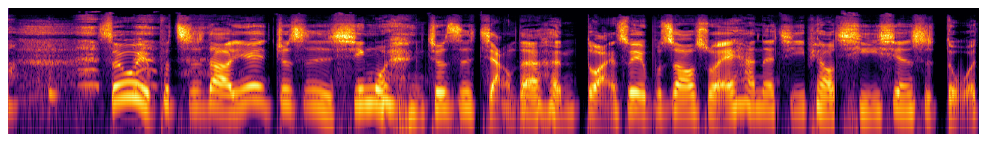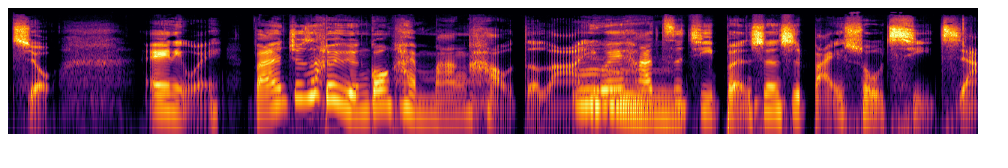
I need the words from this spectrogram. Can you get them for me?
所以我也不知道，因为就是新闻就是讲得很短，所以也不知道说，诶，他的机票期限是多久？Anyway，反正就是对员工还蛮好的啦，嗯、因为他自己本身是白手起家，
